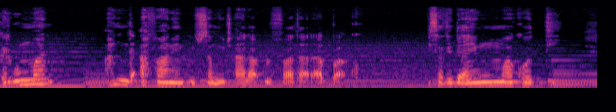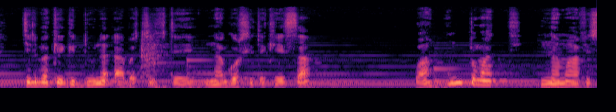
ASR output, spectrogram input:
Garbummaan hanga afaaniin ibsamu caalaa ulfaataadha abbaa ko. Isati daa'imummaa kootti jilba kee gidduu na dhaabachiiftee na gorsite keessaa waan hundumaatti namaafis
